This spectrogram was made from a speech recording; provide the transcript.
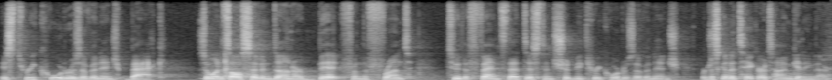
is three quarters of an inch back. So when it's all said and done, our bit from the front to the fence, that distance should be 3 quarters of an inch. We're just going to take our time getting there.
